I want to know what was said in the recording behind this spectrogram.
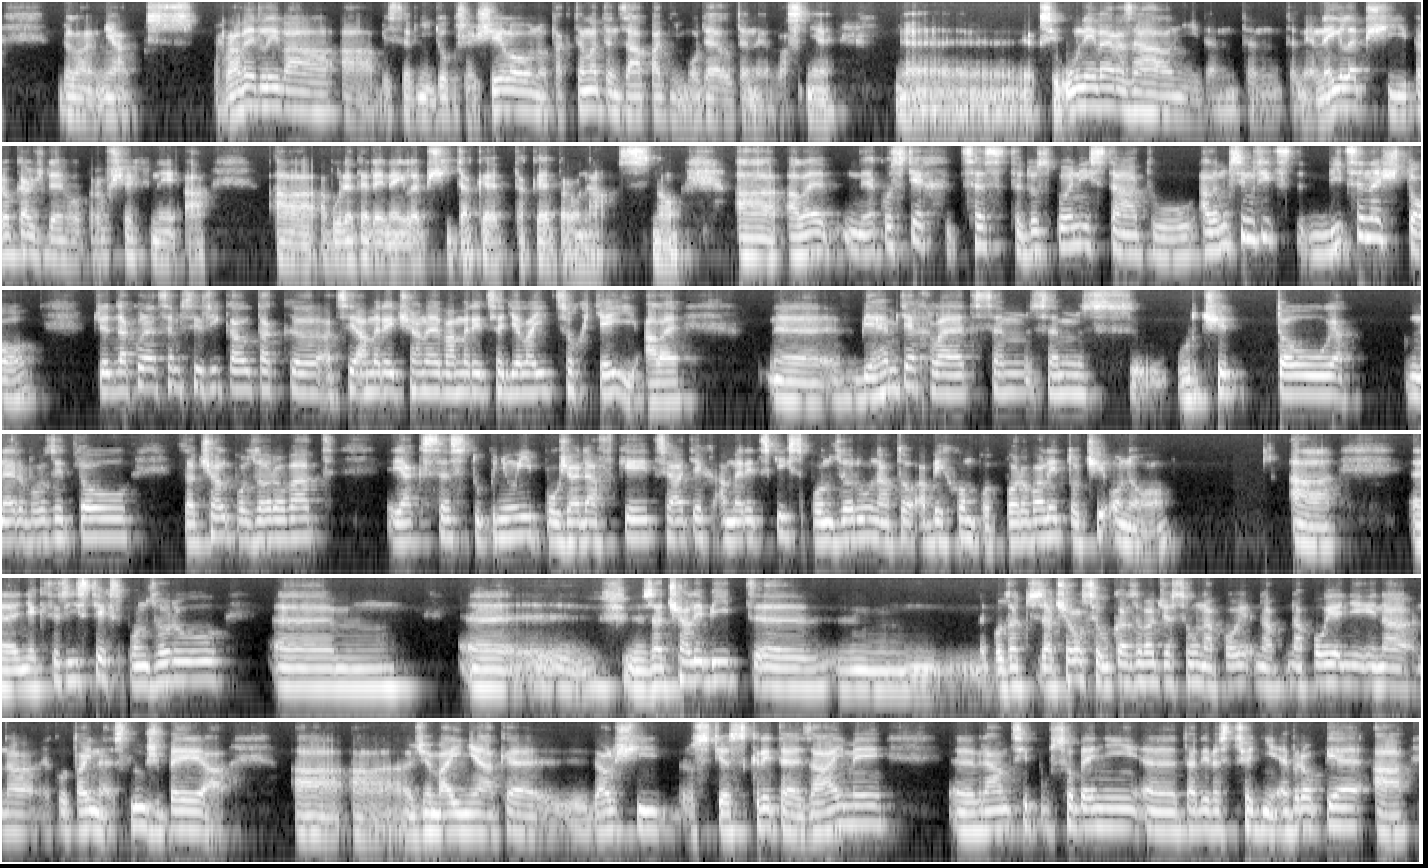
byla nějak spravedlivá a aby se v ní dobře žilo, no tak tenhle ten západní model, ten je vlastně eh, jaksi univerzální, ten, ten, ten je nejlepší pro každého, pro všechny a, a, a bude tedy nejlepší také, také pro nás. No. A, ale jako z těch cest do Spojených států, ale musím říct více než to, že nakonec jsem si říkal, tak eh, ať si američané v Americe dělají, co chtějí, ale eh, během těch let jsem, jsem s určitou jak nervozitou začal pozorovat, jak se stupňují požadavky třeba těch amerických sponzorů na to, abychom podporovali to či ono. A e, někteří z těch sponzorů e, e, začali být, e, nebo zač, začalo se ukazovat, že jsou napoj, na, napojeni i na, na jako tajné služby a, a, a že mají nějaké další prostě skryté zájmy e, v rámci působení tady ve střední Evropě. A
